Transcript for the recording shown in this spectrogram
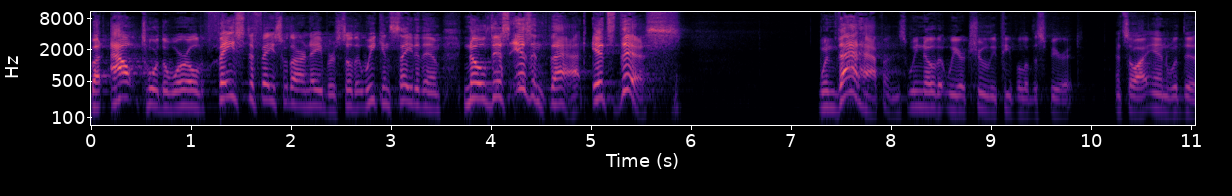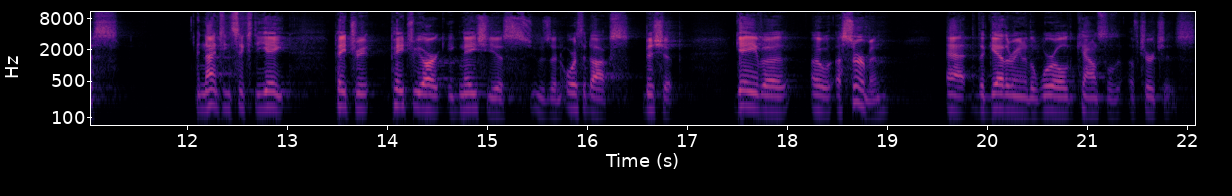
but out toward the world, face to face with our neighbors, so that we can say to them, No, this isn't that, it's this. When that happens, we know that we are truly people of the Spirit. And so I end with this. In 1968, Patri- Patriarch Ignatius, who's an Orthodox bishop, gave a, a, a sermon at the gathering of the World Council of Churches.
